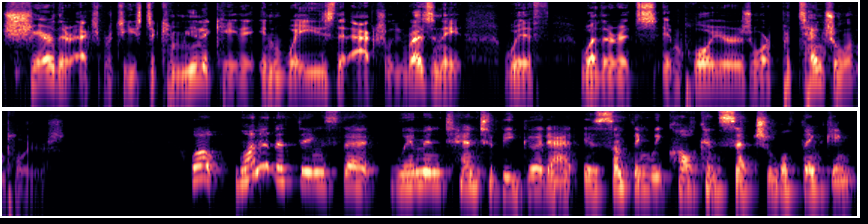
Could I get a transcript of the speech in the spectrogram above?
share their expertise, to communicate it in ways that actually resonate with whether it's employers or potential employers? Well, one of the things that women tend to be good at is something we call conceptual thinking.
